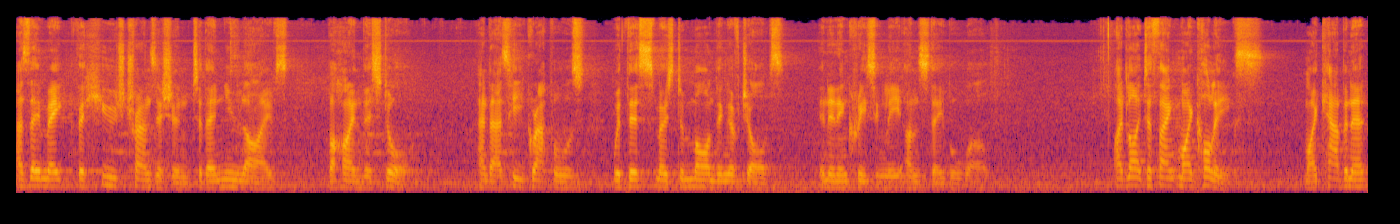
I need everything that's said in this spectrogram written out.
as they make the huge transition to their new lives behind this door, and as he grapples with this most demanding of jobs in an increasingly unstable world. I'd like to thank my colleagues, my cabinet,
